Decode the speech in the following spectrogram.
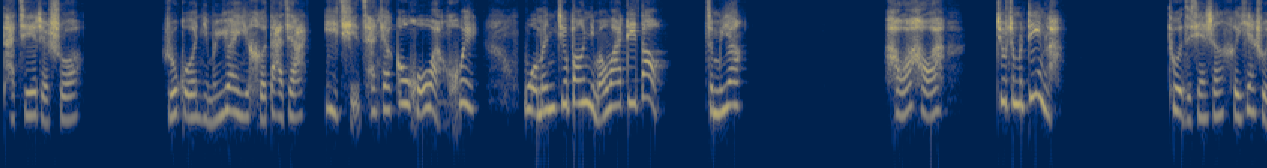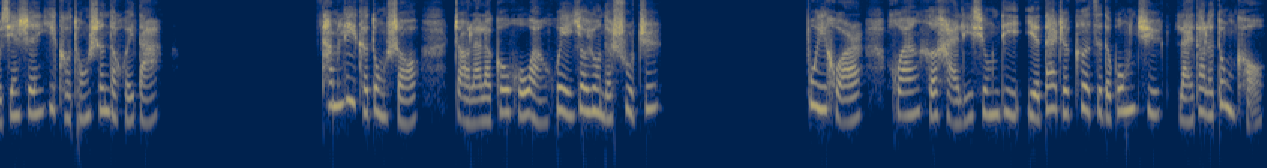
他接着说。如果你们愿意和大家一起参加篝火晚会，我们就帮你们挖地道，怎么样？好啊，好啊，就这么定了。兔子先生和鼹鼠先生异口同声的回答。他们立刻动手，找来了篝火晚会要用的树枝。不一会儿，獾和海狸兄弟也带着各自的工具来到了洞口。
